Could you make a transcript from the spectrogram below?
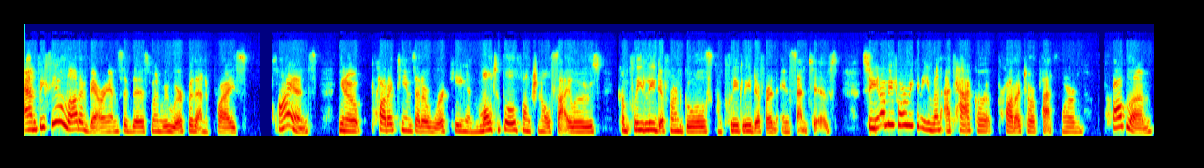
And we see a lot of variants of this when we work with enterprise clients, you know, product teams that are working in multiple functional silos, completely different goals, completely different incentives. So, you know, before we can even attack a product or a platform problem,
